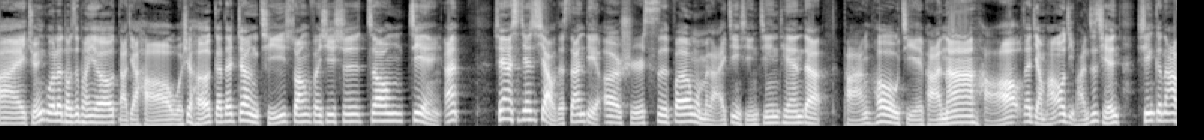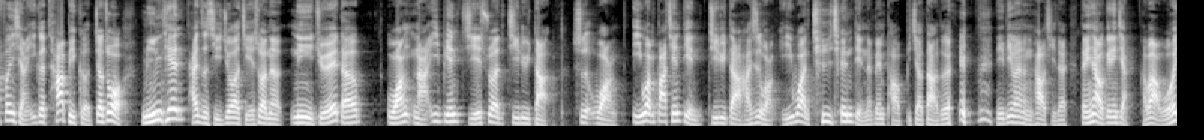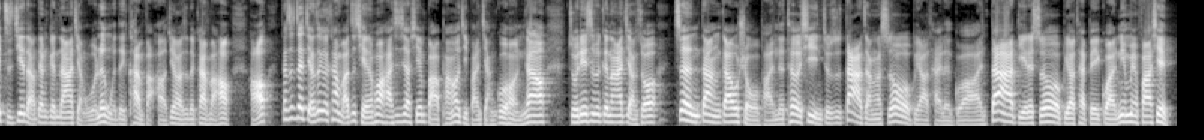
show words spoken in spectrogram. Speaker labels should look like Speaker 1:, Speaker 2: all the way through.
Speaker 1: 嗨，全国的投资朋友，大家好，我是合格的正奇双分析师钟建安。现在时间是下午的三点二十四分，我们来进行今天的盘后解盘呐。好，在讲盘后解盘之前，先跟大家分享一个 topic，叫做明天台子期就要结算了，你觉得往哪一边结算几率大？是往一万八千点几率大，还是往一万七千点那边跑比较大，对不对？你一定会很好奇的。等一下我跟你讲，好不好？我会直接的这样跟大家讲，我认为的看法哈，金老师的看法哈。好，但是在讲这个看法之前的话，还是要先把盘后几盘讲过哈。你看啊，昨天是不是跟大家讲说，震荡高手盘的特性就是大涨的时候不要太乐观，大跌的时候不要太悲观。你有没有发现？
